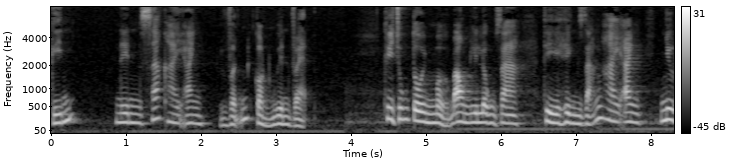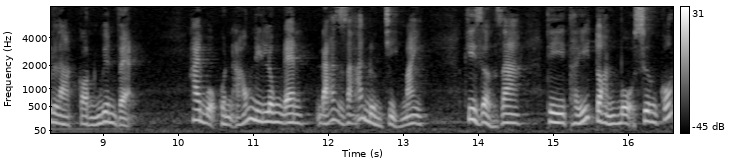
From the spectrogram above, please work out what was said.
kín, nên xác hai anh vẫn còn nguyên vẹn. Khi chúng tôi mở bao ni lông ra thì hình dáng hai anh như là còn nguyên vẹn. Hai bộ quần áo ni lông đen đã giã đường chỉ may. Khi dở ra thì thấy toàn bộ xương cốt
